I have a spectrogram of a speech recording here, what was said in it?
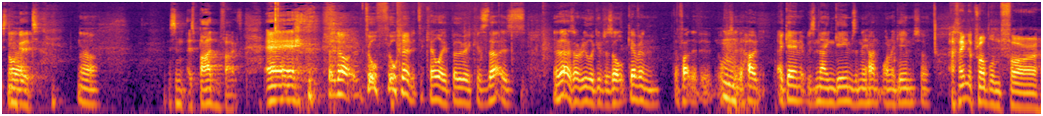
It's not Yeah. good. no, It's, in, it's bad, in fact. Uh, but no, full full credit to Killie by the way because that is that is a really good result given the fact that it, obviously Mm. they had again it was nine games and they hadn't won a game. So I think the problem for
